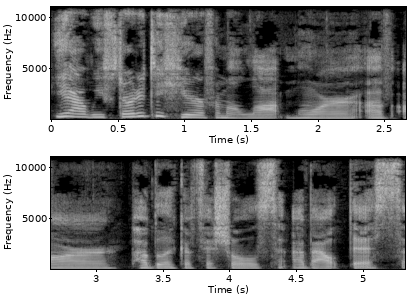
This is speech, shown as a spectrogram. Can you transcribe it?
Yeah, we've started to hear from a lot more of our public officials about this.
